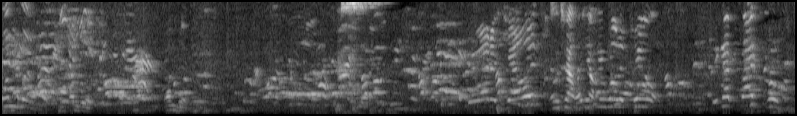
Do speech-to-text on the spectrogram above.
one blue. One blue. One blue. You want a challenge? No challenge. I think you want a challenge. We got five coaches.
